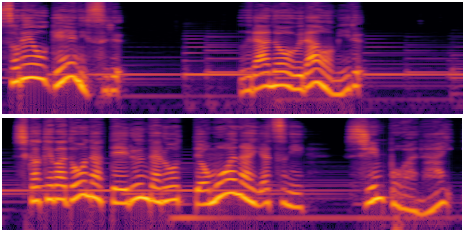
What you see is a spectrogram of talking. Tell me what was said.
それを芸にする。裏の裏を見る。仕掛けはどうなっているんだろうって思わない奴に進歩はない。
